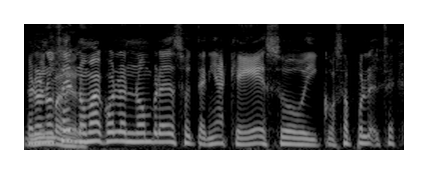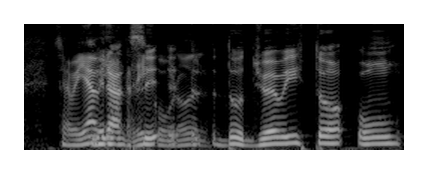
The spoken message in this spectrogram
Pero no sé, no me acuerdo el nombre de eso. Tenía queso y cosas por Se, se veía Mira, bien sí, rico, eh, brother. dude, yo he visto un...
